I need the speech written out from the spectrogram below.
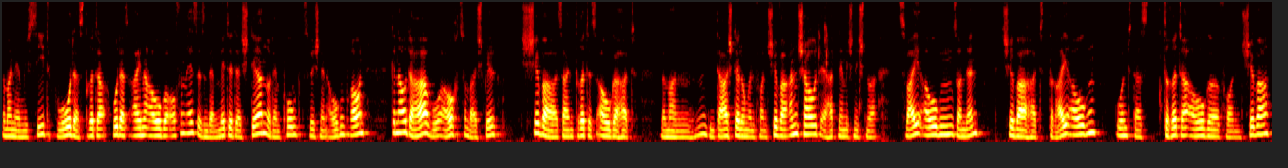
Wenn man nämlich sieht, wo das dritte, wo das eine Auge offen ist, ist in der Mitte der Stirn oder im Punkt zwischen den Augenbrauen, genau da, wo auch zum Beispiel Shiva sein drittes Auge hat. Wenn man hm, die Darstellungen von Shiva anschaut, er hat nämlich nicht nur zwei Augen, sondern Shiva hat drei Augen und das dritte Auge von Shiva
